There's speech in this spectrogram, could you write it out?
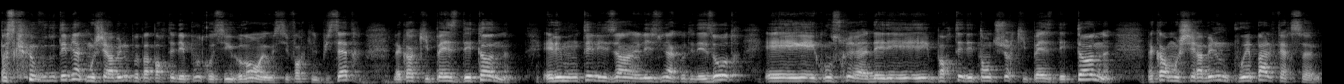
Parce que vous doutez bien que Moshe Rabbeinu ne peut pas porter des poutres aussi grands et aussi forts qu'ils puissent être, d'accord, qui pèsent des tonnes, et les monter les, uns, les unes à côté des autres, et, construire des, porter des tentures qui pèsent des tonnes, d'accord, Moshe Rabbeinu ne pouvait pas le faire seul.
